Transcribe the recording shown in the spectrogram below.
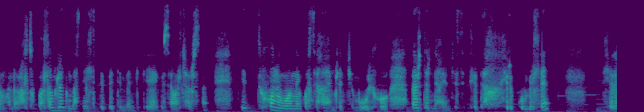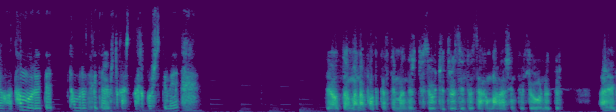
юмд оролцох боломжууд нь бас нээлттэй байт юм байна гэдгийг аягүй сайн олж харсан. Тэгээд зөвхөн нөгөө нэг улсынхаа хэмжээнд ч юм өөрийнхөө ойр төрний хэмжээс итгэхэд авах хэрэггүй юм билээ. Тэгэхээр яг том өрөөдөд том өрөөдөд ямарч гарч гарахгүй шүү дээ. Тэгээ одоо манай подкастын маань нэр гэсэн өчигдрөөс илүү сайхан маргаашийн төлөө өнөөдөр яг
